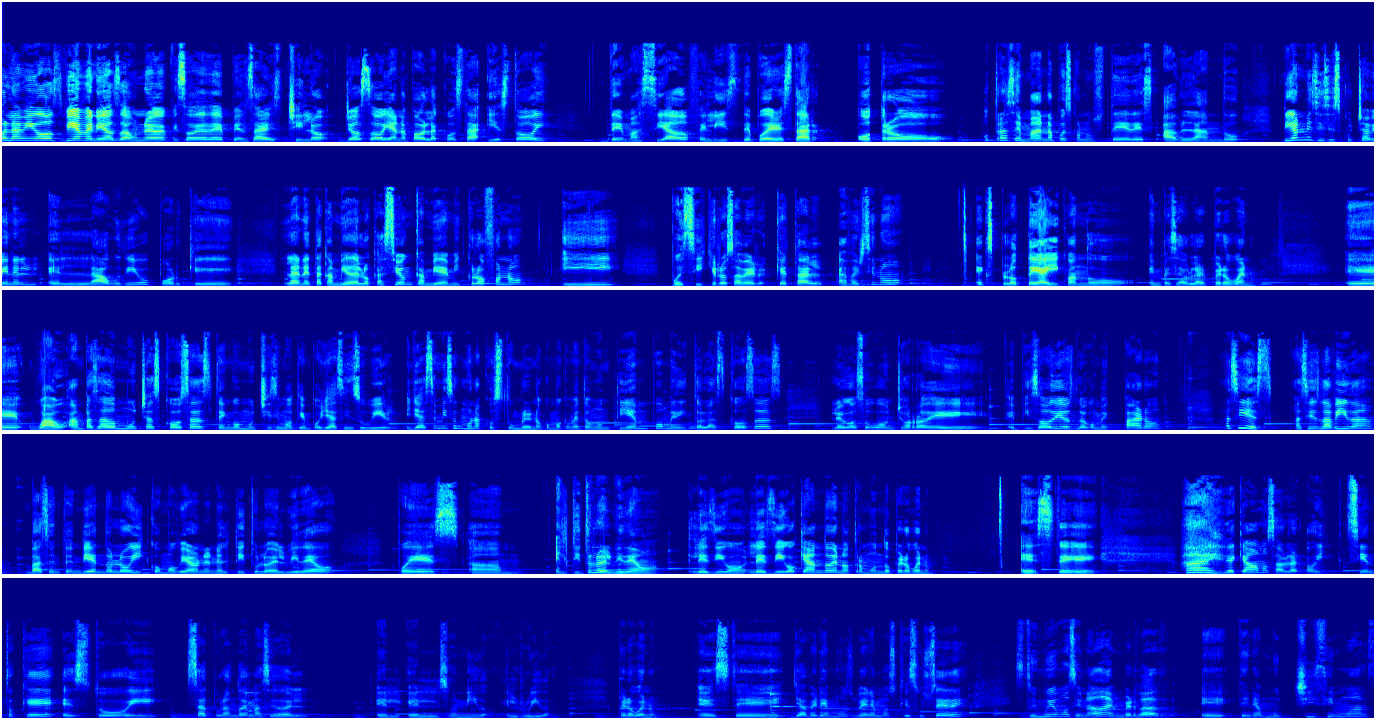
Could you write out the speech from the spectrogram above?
Hola amigos, bienvenidos a un nuevo episodio de Pensar es Chilo. Yo soy Ana Paula Costa y estoy demasiado feliz de poder estar otro, otra semana pues con ustedes hablando. Díganme si se escucha bien el, el audio porque la neta cambié de locación, cambié de micrófono y pues sí quiero saber qué tal, a ver si no exploté ahí cuando empecé a hablar, pero bueno. Eh, wow, han pasado muchas cosas, tengo muchísimo tiempo ya sin subir. Ya se me hizo como una costumbre, ¿no? Como que me tomo un tiempo, medito las cosas, luego subo un chorro de episodios, luego me paro. Así es, así es la vida, vas entendiéndolo y como vieron en el título del video, pues el título del video, les digo, les digo que ando en otro mundo, pero bueno, este... Ay, ¿de qué vamos a hablar? Hoy siento que estoy saturando demasiado el, el, sonido, el ruido. Pero bueno, este, ya veremos, veremos qué sucede. Estoy muy emocionada, en verdad. Eh, tenía muchísimas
